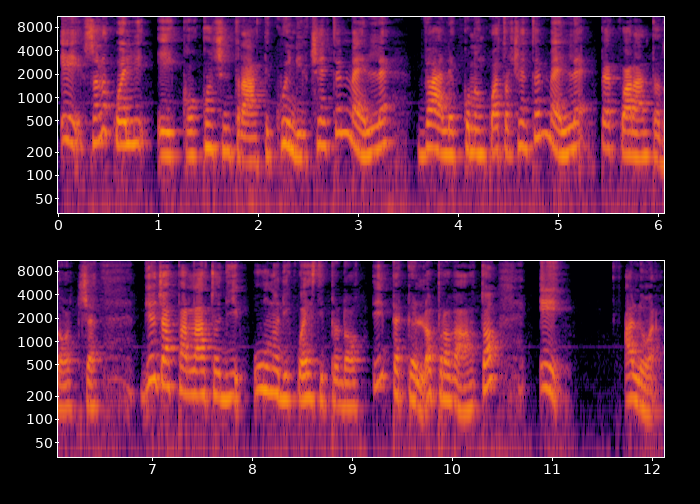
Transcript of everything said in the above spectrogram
e sono quelli eco concentrati quindi il 100 ml vale come un 400 ml per 40 docce. Vi ho già parlato di uno di questi prodotti perché l'ho provato e allora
